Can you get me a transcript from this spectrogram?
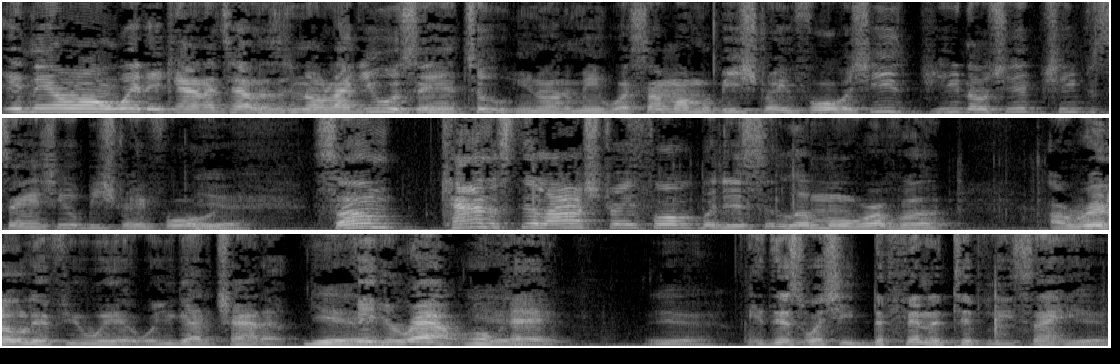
in their own way, they kind of tell us, you know, like you were saying too. You know what I mean? Where some of them will be straightforward. She, you know, she she was saying she would be straightforward. Yeah. Some kind of still are straightforward, but just a little more of a a riddle, if you will, where you got to try to Yeah. figure out, okay, Yeah. is this what she definitively saying? Yeah.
